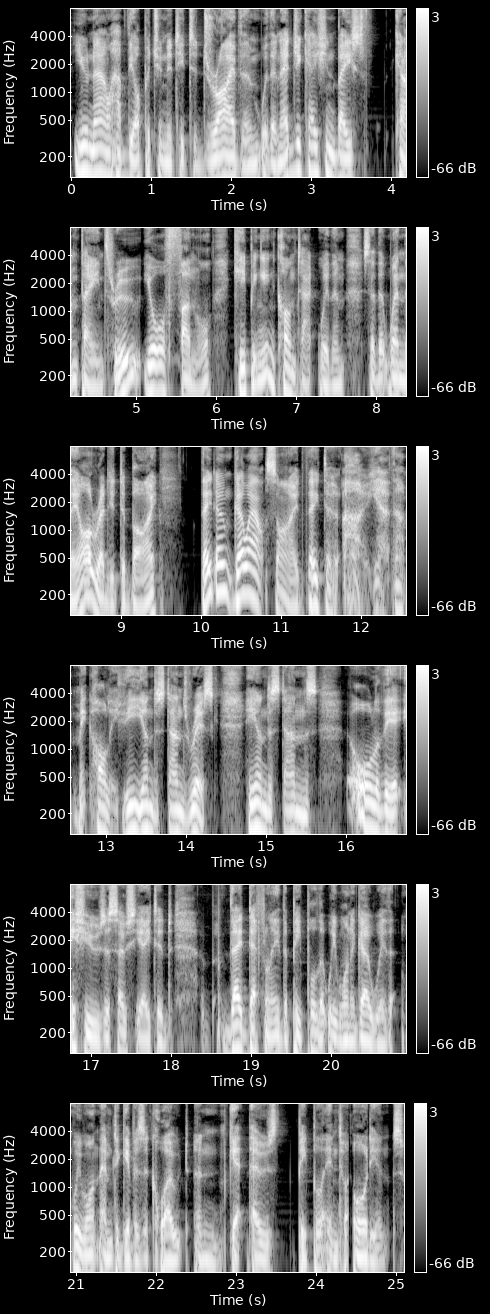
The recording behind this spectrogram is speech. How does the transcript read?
you now have the opportunity to drive them with an education based campaign through your funnel, keeping in contact with them so that when they are ready to buy, they don't go outside. They do, oh, yeah, that Mick Holly, he understands risk. He understands all of the issues associated. They're definitely the people that we want to go with. We want them to give us a quote and get those people into audience.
